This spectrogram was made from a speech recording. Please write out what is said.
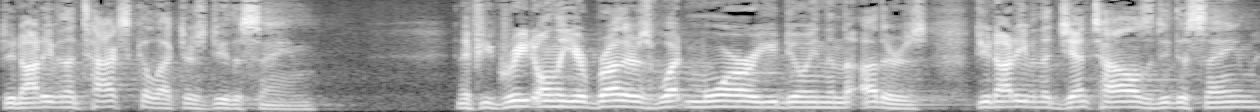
Do not even the tax collectors do the same? And if you greet only your brothers, what more are you doing than the others? Do not even the Gentiles do the same?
